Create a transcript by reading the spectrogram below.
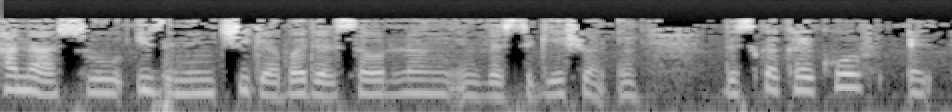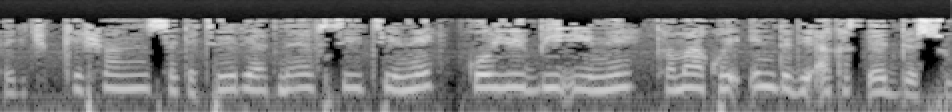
hana su izinin ci gaba da sauran investigation din da suka kai ko education secretariat na fct ne ko ube ne kama akwai inda da aka tsayar da su.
